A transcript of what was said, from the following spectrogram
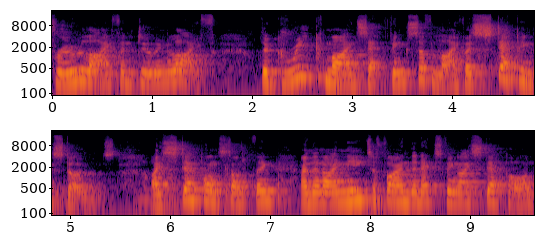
through life and doing life. The Greek mindset thinks of life as stepping stones. I step on something and then I need to find the next thing I step on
